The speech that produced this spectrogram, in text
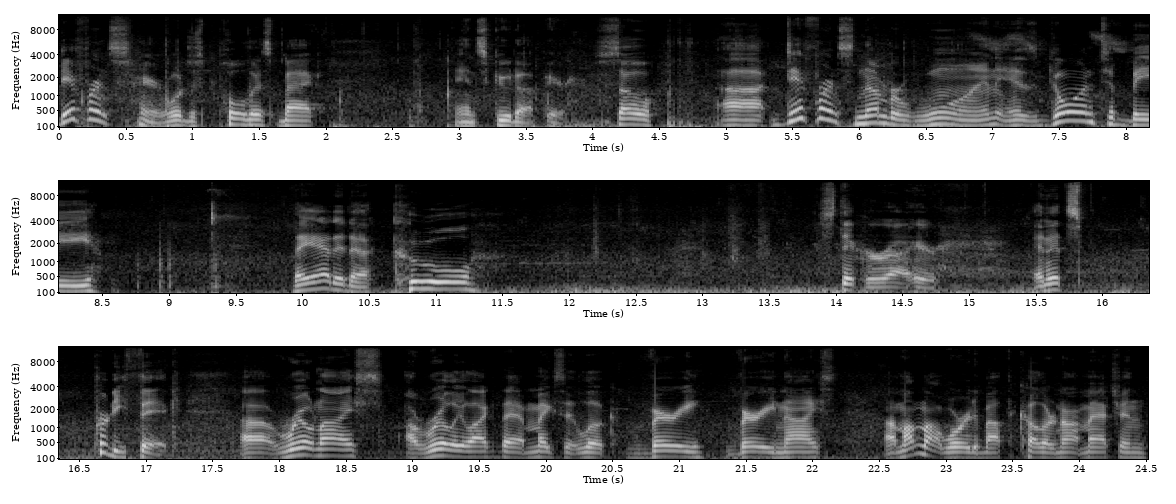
difference. Here we'll just pull this back and scoot up here. So uh, difference number one is going to be they added a cool sticker right here and it's pretty thick. Uh, real nice. I really like that. Makes it look very very nice. Um, I'm not worried about the color not matching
